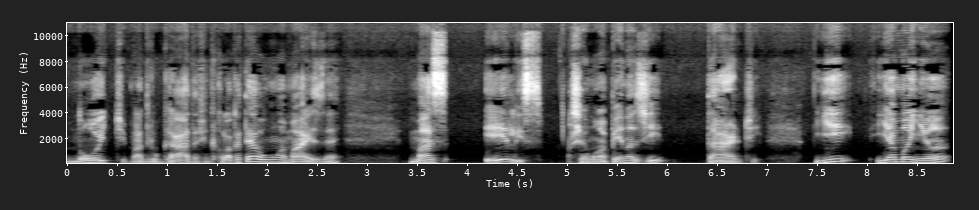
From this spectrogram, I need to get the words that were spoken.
noite, madrugada, a gente coloca até um a mais, né? Mas eles chamam apenas de tarde. E, e amanhã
